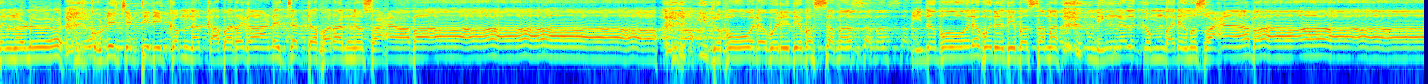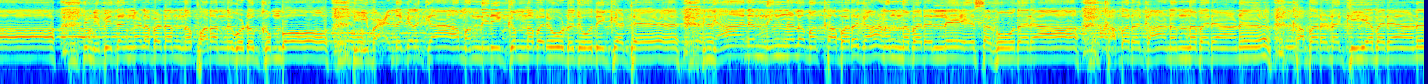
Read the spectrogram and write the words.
തങ്ങൾ കുടിച്ചിട്ടിരിക്കുന്ന കബറ് കാണിച്ചിട്ട് പറഞ്ഞു സഹാബ ഇതുപോലെ ഒരു ദിവസം ഇതുപോലെ ഒരു ദിവസം നിങ്ങൾക്കും വരും സ്വഹാബ നിബിതങ്ങൾ അവിടെ പറഞ്ഞു കൊടുക്കുമ്പോ ഈ വഴുത കേൾക്കാൻ വന്നിരിക്കുന്നവരോട് ചോദിക്കട്ടെ. ഞാനും നിങ്ങളും ഖബർ കാണുന്നവരല്ലേ സഹോദരാ? ഖബർ കാണുന്നവരാണ് ഖബറടക്കിയവരാണ്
